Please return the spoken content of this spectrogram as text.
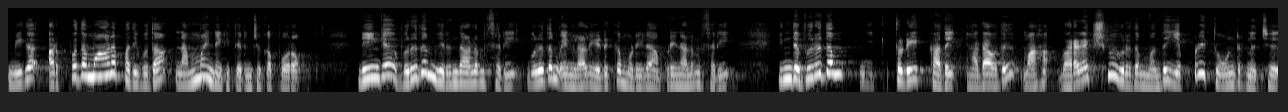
மிக அற்புதமான பதிவு தான் நம்ம இன்றைக்கி தெரிஞ்சுக்க போகிறோம் நீங்கள் விரதம் இருந்தாலும் சரி விரதம் எங்களால் எடுக்க முடியல அப்படின்னாலும் சரி இந்த விரதம் துடைய கதை அதாவது மகா வரலட்சுமி விரதம் வந்து எப்படி தோன்றுனுச்சு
